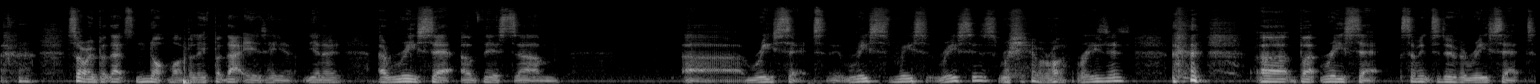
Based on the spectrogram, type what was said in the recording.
Sorry, but that's not my belief, but that is here, you know, a reset of this um, uh, reset. Reese, Reese, Reese's? Reese's? uh, but reset. Something to do with a reset.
